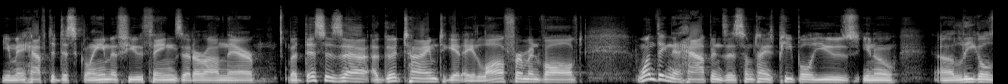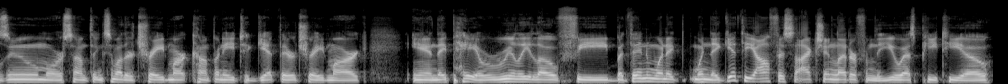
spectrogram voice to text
You may have to disclaim a few things that are on there, but this is a, a good time to get a law firm involved one thing that happens is sometimes people use, you know, uh, LegalZoom or something, some other trademark company to get their trademark, and they pay a really low fee. But then when it when they get the office action letter from the USPTO,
